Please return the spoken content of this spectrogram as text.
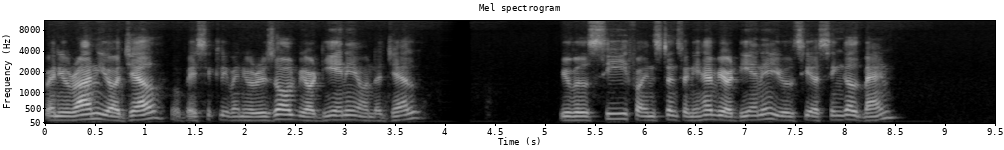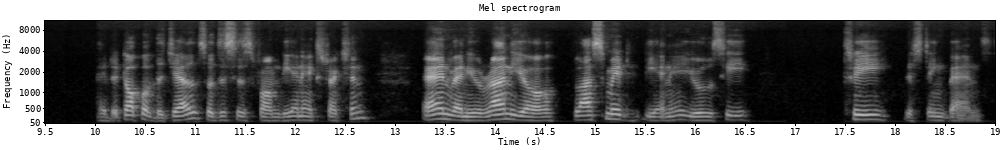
when you run your gel, or basically when you resolve your DNA on the gel, you will see, for instance, when you have your DNA, you will see a single band at the top of the gel. So this is from DNA extraction. And when you run your plasmid DNA, you will see three distinct bands.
